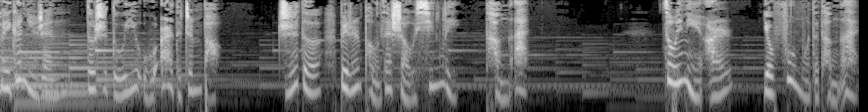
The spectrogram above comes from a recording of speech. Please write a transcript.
每个女人都是独一无二的珍宝，值得被人捧在手心里疼爱。作为女儿，有父母的疼爱，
